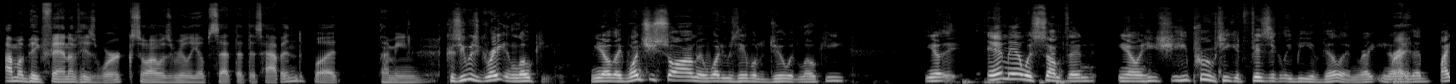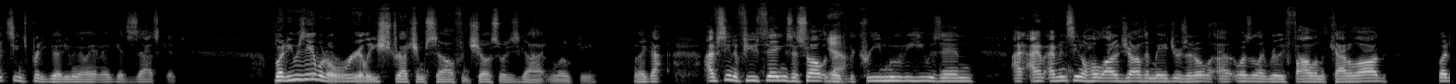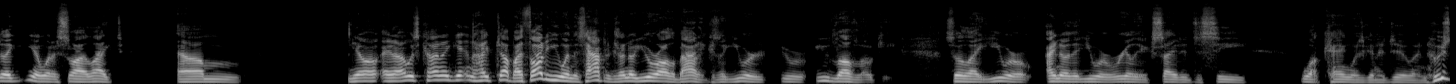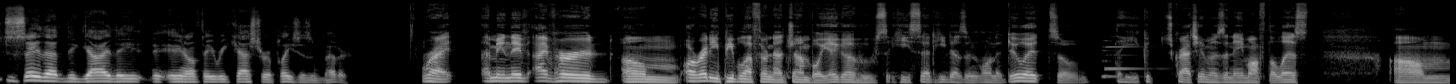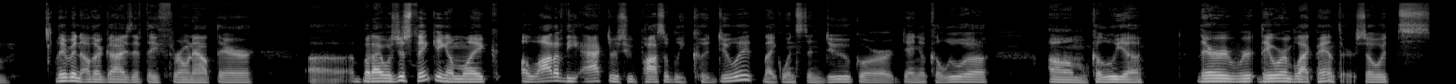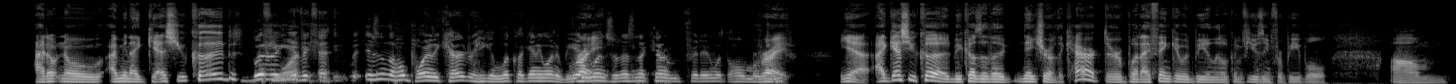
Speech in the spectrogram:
I'm a big fan of his work, so I was really upset that this happened. But I mean, because he was great in Loki. You know, like once you saw him and what he was able to do with Loki, you know, Ant Man was something. You know, and he he proved he could physically be a villain, right? You know, Right. that fight scene's pretty good, even though Ant Man gets his ass kicked. But he was able to really stretch himself and show us what he's got in Loki. Like I, I've seen a few things. I saw Yeah. the, the Creed movie he was in. I, I haven't seen a whole lot of Jonathan Majors. I don't. I wasn't like really following the catalog, but like you know what I saw, I liked. Um, you know, and I was kind of getting hyped up. I thought of you when this happened because I know you were all about it because like you were you were you love Loki, so like you were. I know that you were really excited to see what Kang was going to do, and who's to say that the guy they you know if they recast or replace isn't better? right? I mean, they've I've heard um already people have thrown out John Boyega, who he said he doesn't want to do it, so he could scratch him as a name off the list. Um, there've been other guys that they've thrown out there, uh, but I was just thinking, I'm like a lot of the actors who possibly could do it, like Winston Duke or Daniel Kaluuya, um, Kaluuya, they're they were in Black Panther, so it's I don't know. I mean, I guess you could, But if you like, it, uh, isn't the whole point of the character he can look like anyone and be Right. anyone? So doesn't that kind of fit in with the whole motif? Right. Yeah, I guess you could because of the nature of the character, but I think it would be a little confusing for people. Um,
